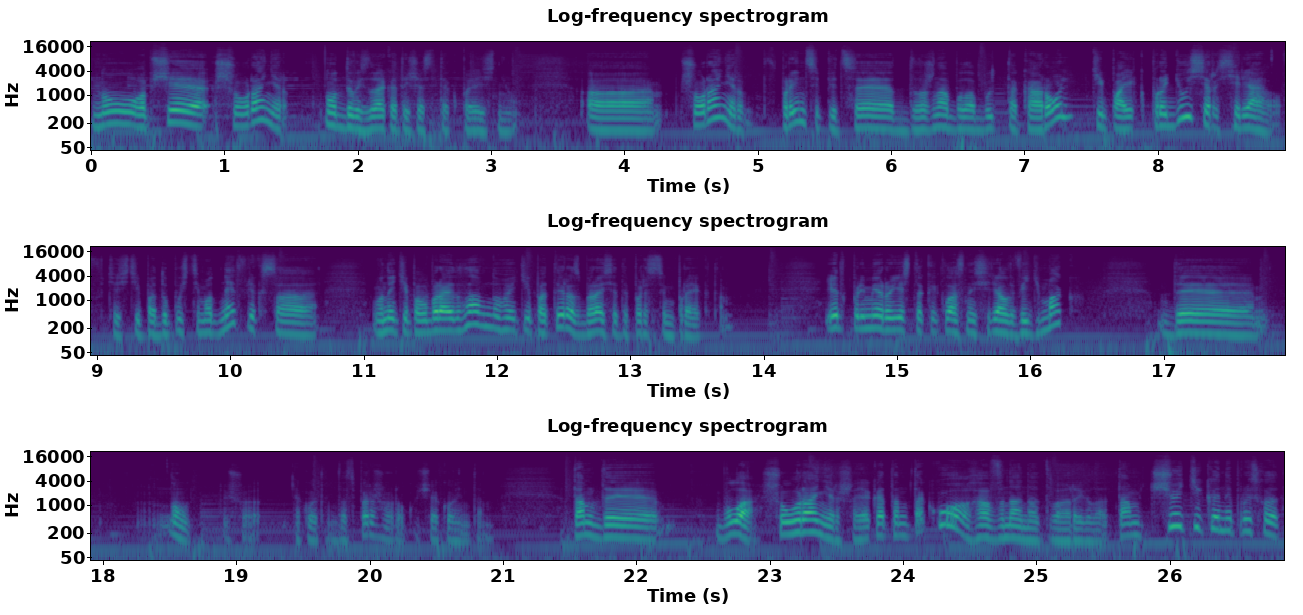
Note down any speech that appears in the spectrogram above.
Ну, вообще, шоураннер, ну, дивись, давай-ка ти зараз так поясню. Шоураннер, в принципі, це должна була бути така роль, типа як продюсер серіалів. Тобто, типа, допустимо, от Netflix, вони типа вибирають главного, і типа ти розбирайся тепер з цим проектом. І от, к примеру, є такий класний серіал Відьмак, де, ну, що, якого там, 21-го року, чи якого він там, там, де була шоуранерша, яка там такого говна натворила, там що тільки не происходило.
